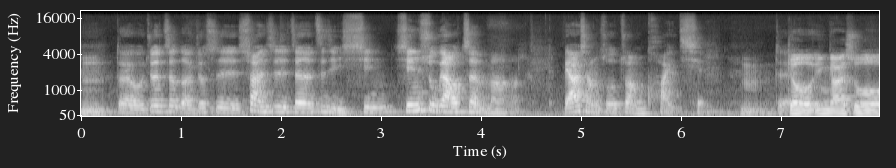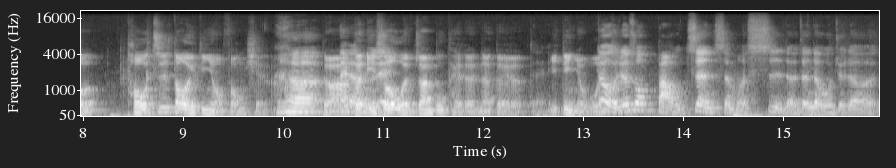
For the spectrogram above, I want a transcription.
嗯，对，我觉得这个就是算是真的自己心心术要正嘛，不要想说赚快钱。嗯，对，就应该说。投资都一定有风险啊，对吧？跟你说稳赚不赔的那个，一定有问题。对，我就说保证什么事的，真的，我觉得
